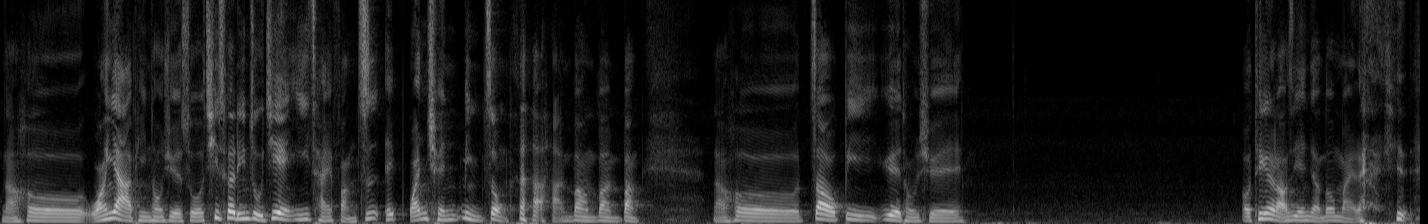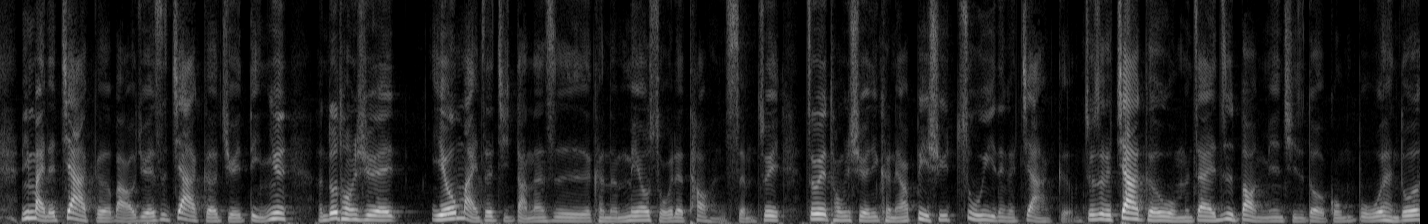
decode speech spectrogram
然后王亚平同学说，汽车零组件、一材、纺织，哎，完全命中，哈哈，很棒很棒很棒。然后赵碧月同学。我听了老师演讲都买了，你买的价格吧，我觉得是价格决定，因为很多同学也有买这几档，但是可能没有所谓的套很深，所以这位同学你可能要必须注意那个价格，就这个价格我们在日报里面其实都有公布，我很多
